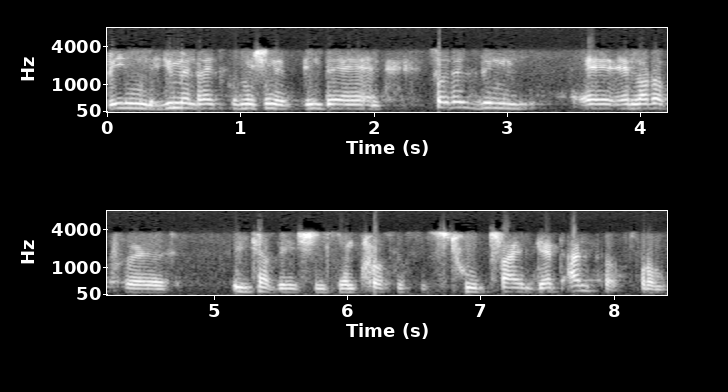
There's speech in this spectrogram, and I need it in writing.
been the Human Rights Commission has been there, and so there's been a, a lot of uh, interventions and processes to try and get answers from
